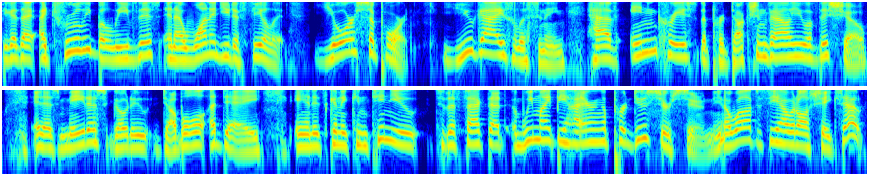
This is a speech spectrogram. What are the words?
because I, I, truly believe this and I wanted you to feel it. Your support, you guys listening, have increased the production value of this show. It has made us go to double a day, and it's going to continue to the fact that we might be hiring a producer soon. You know, we'll have to see how it all shakes out,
